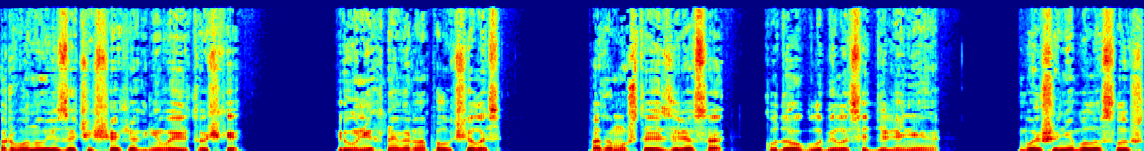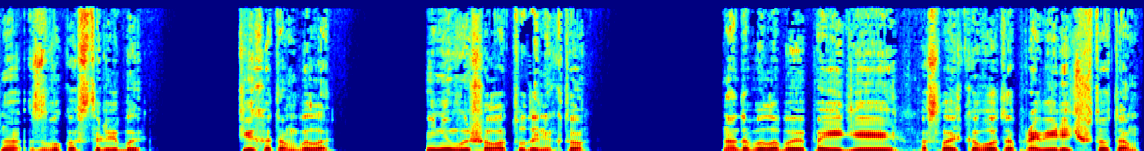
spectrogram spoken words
рванули зачищать огневые точки. И у них, наверное, получилось, потому что из леса, куда углубилось отделение, больше не было слышно звука стрельбы. Тихо там было. И не вышел оттуда никто. Надо было бы, по идее, послать кого-то проверить, что там,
